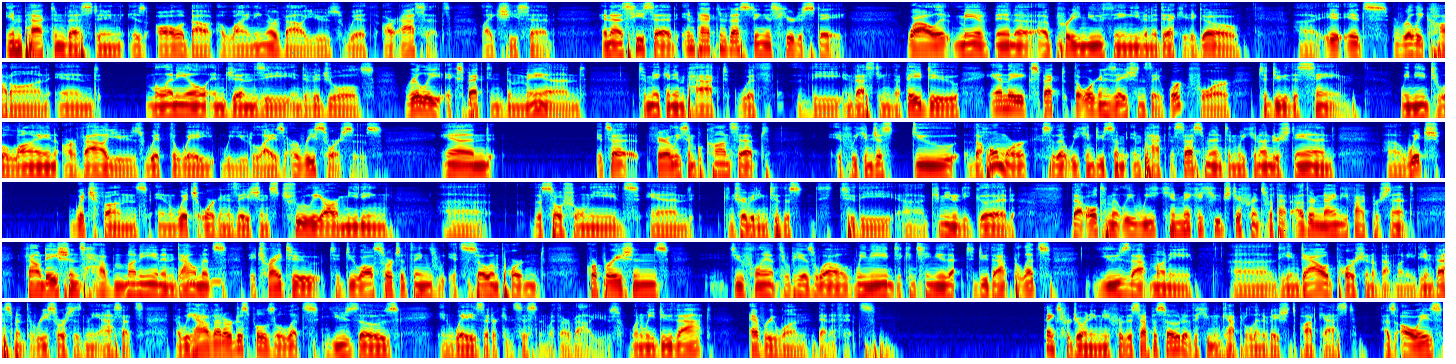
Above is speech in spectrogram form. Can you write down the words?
Impact investing is all about aligning our values with our assets, like she said. And as he said, impact investing is here to stay. While it may have been a, a pretty new thing even a decade ago, uh, it, it's really caught on, and millennial and Gen Z individuals really expect and demand to make an impact with the investing that they do, and they expect the organizations they work for to do the same. We need to align our values with the way we utilize our resources. And it's a fairly simple concept. If we can just do the homework so that we can do some impact assessment and we can understand uh, which which funds and which organizations truly are meeting uh, the social needs and contributing to this to the uh, community good that ultimately we can make a huge difference with that other 95%. Foundations have money and endowments. They try to to do all sorts of things. It's so important. Corporations do philanthropy as well. We need to continue that to do that, but let's use that money, uh, the endowed portion of that money, the investment, the resources, and the assets that we have at our disposal. Let's use those in ways that are consistent with our values. When we do that, everyone benefits. Thanks for joining me for this episode of the Human Capital Innovations Podcast. As always,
